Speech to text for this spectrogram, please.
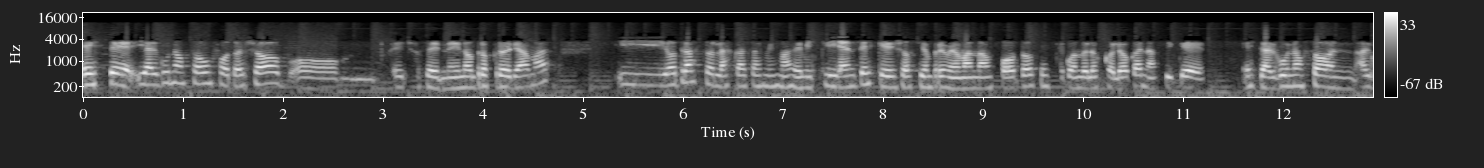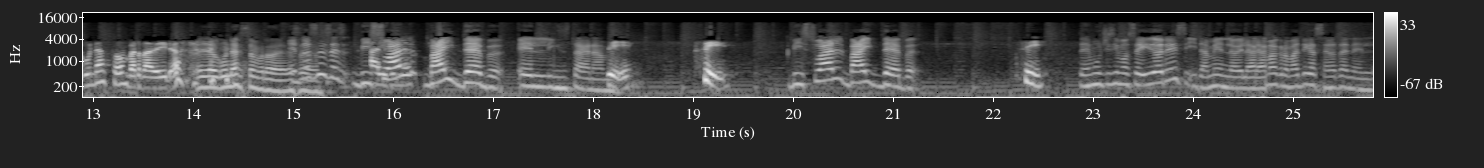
Este, y algunos son Photoshop o mm, hechos en, en otros programas y otras son las casas mismas de mis clientes que ellos siempre me mandan fotos este cuando los colocan, así que este algunos son algunas son verdaderas. Hay algunas son verdaderas. Entonces es Visual by Deb el Instagram. Sí, sí, Visual by Deb. sí. Tenés muchísimos seguidores y también lo de la gama cromática se nota en el,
